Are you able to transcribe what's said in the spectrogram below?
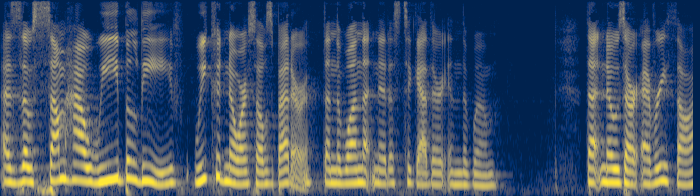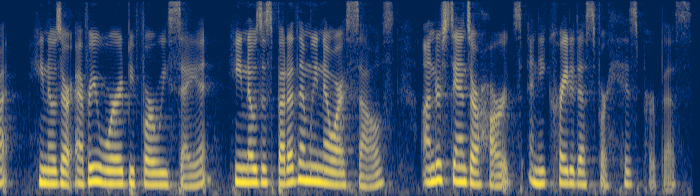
as though somehow we believe we could know ourselves better than the one that knit us together in the womb, that knows our every thought. He knows our every word before we say it. He knows us better than we know ourselves, understands our hearts, and He created us for His purpose.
